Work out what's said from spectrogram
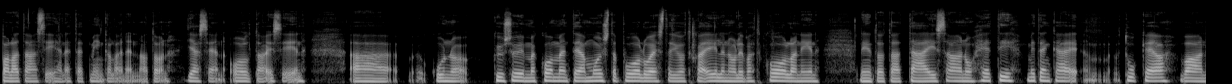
palataan siihen, että minkälainen Naton jäsen oltaisiin. Kun kysyimme kommentteja muista puolueista, jotka eilen olivat koolla, niin, niin tota, tämä ei saanut heti mitenkään tukea, vaan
